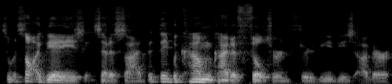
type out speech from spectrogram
So it's not like the 80s get set aside, but they become kind of filtered through the, these other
